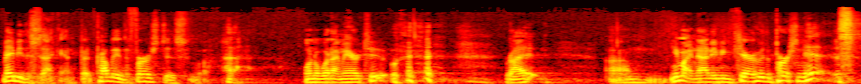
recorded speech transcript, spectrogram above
maybe the second, but probably the first is, Wonder what I'm heir to, right? Um, you might not even care who the person is.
